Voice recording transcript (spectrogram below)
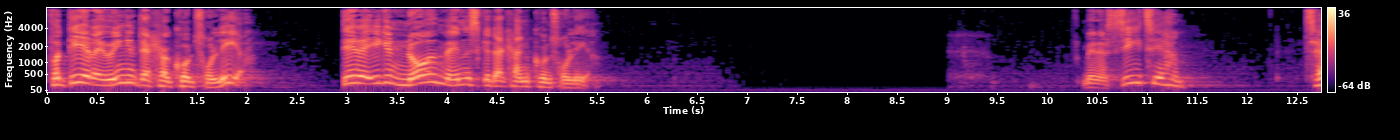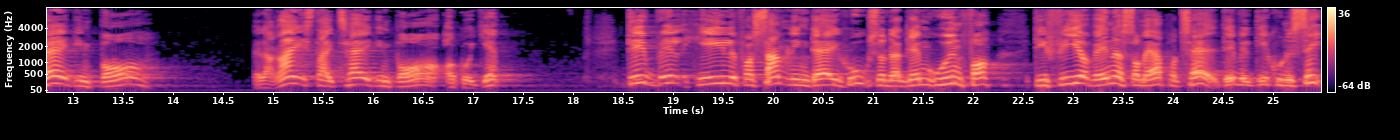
For det er der jo ingen, der kan kontrollere. Det er der ikke noget menneske, der kan kontrollere. Men at sige til ham, tag din borger, eller rejs dig, tag din borger og gå hjem. Det vil hele forsamlingen der i huset og dem udenfor, de fire venner, som er på taget, det vil de kunne se.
